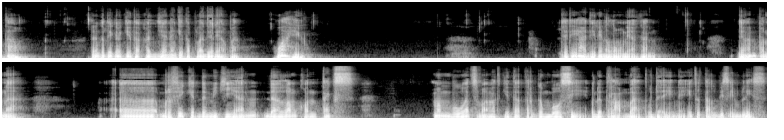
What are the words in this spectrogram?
tahun. Dan ketika kita kajian, yang kita pelajari apa? Wahyu. Jadi hadirin Allah muliakan. Jangan pernah uh, berpikir demikian dalam konteks membuat semangat kita tergembosi udah terlambat udah ini. Itu talbis iblis.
